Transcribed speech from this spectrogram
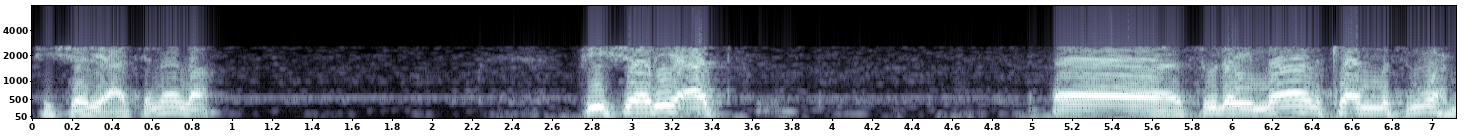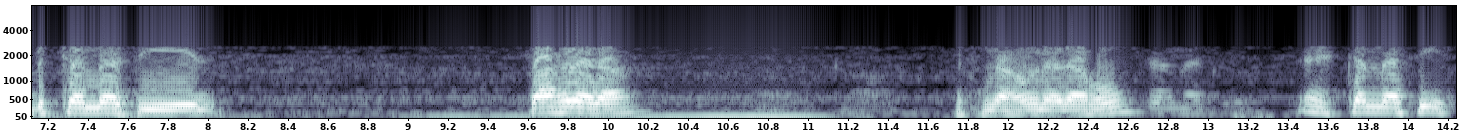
في شريعتنا لا. في شريعة آه سليمان كان مسموح بالتماثيل. صح ولا لا؟ يصنعون له؟ إيه تماثيل.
